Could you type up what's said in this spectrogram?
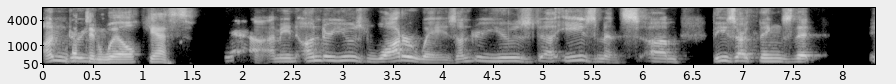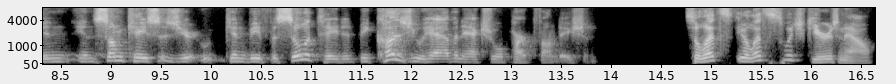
under in will yes yeah i mean underused waterways underused uh, easements um, these are things that in in some cases you can be facilitated because you have an actual park foundation. So let's you know let's switch gears now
